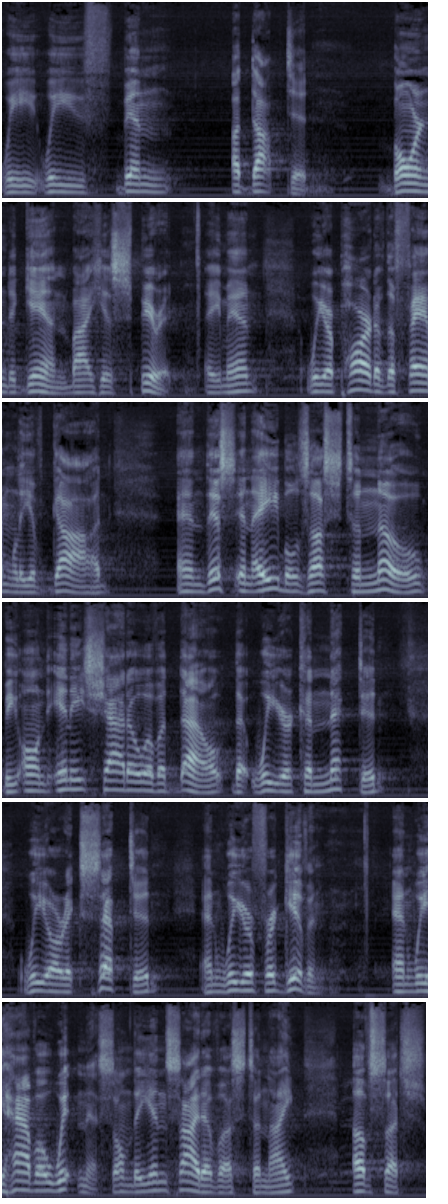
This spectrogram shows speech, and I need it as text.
We, we've been adopted, born again by His Spirit. Amen. We are part of the family of God, and this enables us to know beyond any shadow of a doubt that we are connected, we are accepted, and we are forgiven. And we have a witness on the inside of us tonight of such.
